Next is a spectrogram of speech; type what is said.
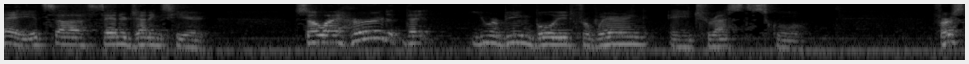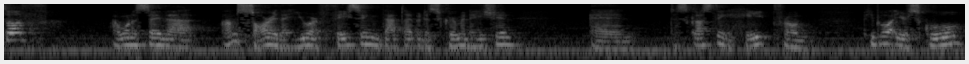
Hey, it's uh, Sander Jennings here. So I heard that you were being bullied for wearing a dress to school. First off, I want to say that I'm sorry that you are facing that type of discrimination and disgusting hate from people at your school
